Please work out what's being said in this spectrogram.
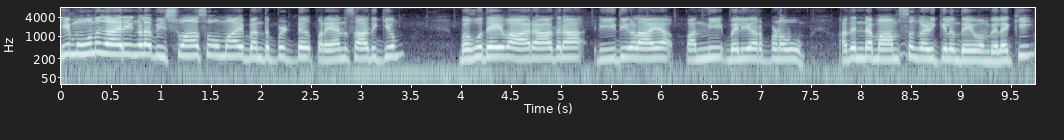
ഈ മൂന്ന് കാര്യങ്ങളെ വിശ്വാസവുമായി ബന്ധപ്പെട്ട് പറയാൻ സാധിക്കും. ബഹുദൈവ ആരാധന രീതികളായ പന്നി ബലിയർപ്പണവും അതിന്റെ മാംസം കഴിക്കലും ദൈവം വിലക്കി.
